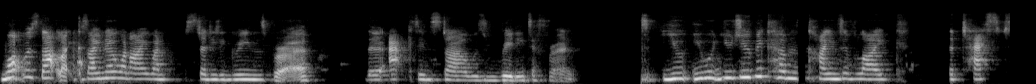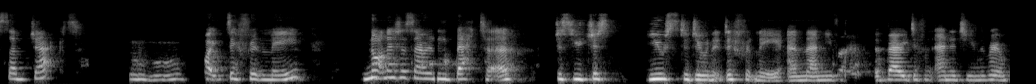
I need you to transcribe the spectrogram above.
what was that like? Because I know when I went studied in greensboro the acting style was really different. You you you do become kind of like the test subject mm-hmm. quite differently. Not necessarily better, just you just used to doing it differently, and then you've got a very different energy in the room.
